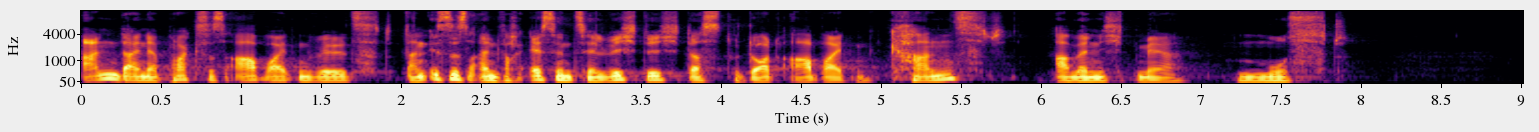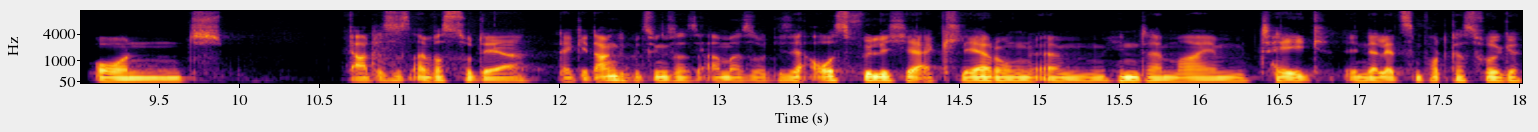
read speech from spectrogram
an deiner Praxis arbeiten willst, dann ist es einfach essentiell wichtig, dass du dort arbeiten kannst, aber nicht mehr musst. Und ja, das ist einfach so der, der Gedanke, beziehungsweise einmal so diese ausführliche Erklärung ähm, hinter meinem Take in der letzten Podcast-Folge,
